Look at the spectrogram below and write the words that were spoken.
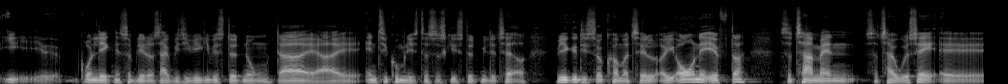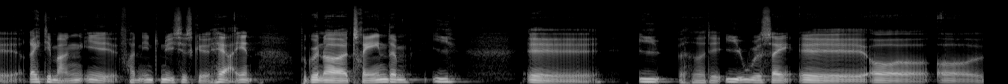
i, øh, grundlæggende så bliver der sagt, hvis I virkelig vil støtte nogen, der er øh, antikommunister, så skal I støtte militæret, hvilket de så kommer til. Og i årene efter, så tager, man, så tager USA øh, rigtig mange øh, fra den indonesiske her ind, begynder at træne dem i, øh, i, hvad hedder det, i USA, øh, og, og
